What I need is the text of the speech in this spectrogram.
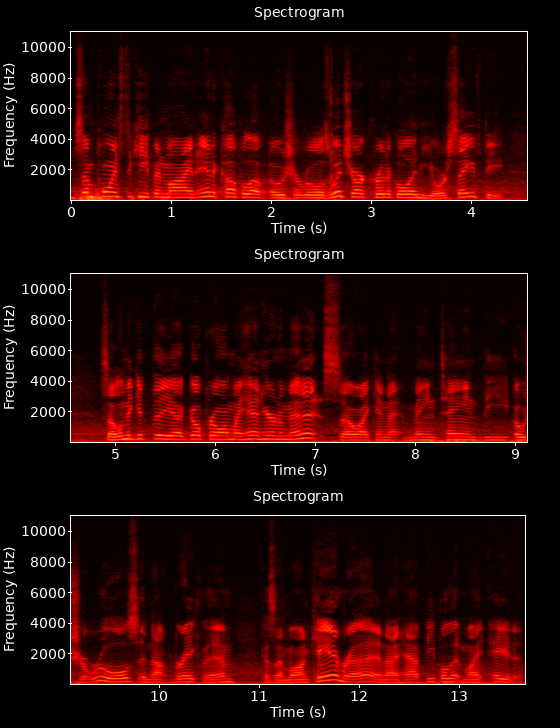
some points to keep in mind, and a couple of OSHA rules which are critical in your safety. So let me get the uh, GoPro on my head here in a minute so I can maintain the OSHA rules and not break them because I'm on camera and I have people that might hate it.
